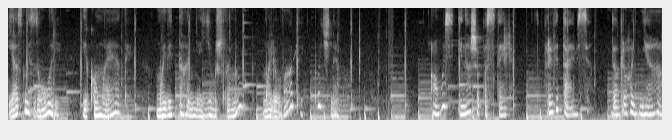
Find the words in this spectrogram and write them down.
ясні зорі, і комети. Ми вітання їм шлемо, малювати почнемо. А ось і наша пастель. Привітаємося. Доброго дня!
